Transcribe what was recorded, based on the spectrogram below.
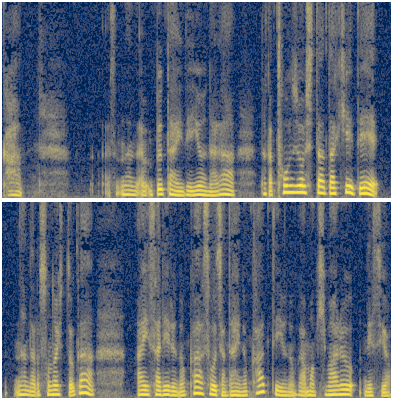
かなんだ舞台で言うならなんか登場しただけでなんだろうその人が愛されるのかそうじゃないのかっていうのがもう決まるんですよ。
